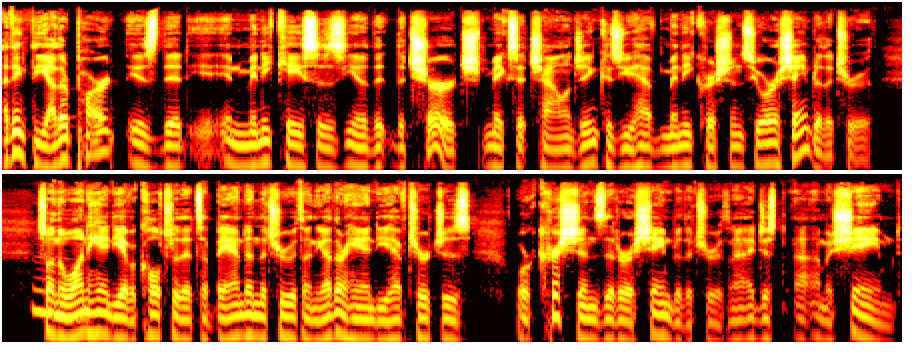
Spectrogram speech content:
I think the other part is that in many cases, you know, the, the church makes it challenging because you have many Christians who are ashamed of the truth. So on the hmm. one hand, you have a culture that's abandoned the truth. On the other hand, you have churches or Christians that are ashamed of the truth. And I just I'm ashamed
